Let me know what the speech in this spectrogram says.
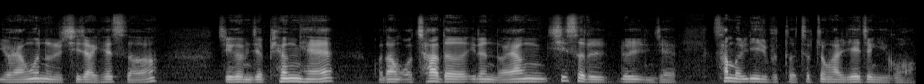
요양원을 시작해서 지금 이제 평해 그 다음 오차드 이런 요양 시설을 이제 3월 2일부터 접종할 예정이고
